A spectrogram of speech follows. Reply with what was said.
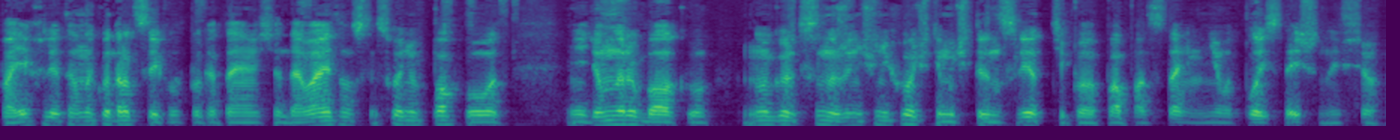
поехали там на квадроциклах покатаемся, давай там сходим в поход, идем на рыбалку. Ну, говорит, сын уже ничего не хочет, ему 14 лет, типа, папа, отстань, мне вот PlayStation и все.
